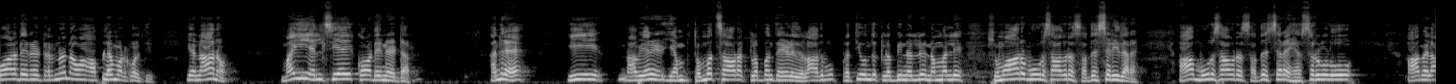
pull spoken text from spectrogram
ಕೋಆರ್ಡಿನೇಟರ್ನ ನಾವು ಅಪ್ಲೈ ಮಾಡ್ಕೊಳ್ತೀವಿ. ಈಗ ನಾನು my L C I coordinator ಅಂದರೆ ಈ ನಾವೇನು ಎಂ ತೊಂಬತ್ತು ಸಾವಿರ ಕ್ಲಬ್ ಅಂತ ಹೇಳಿದ್ವಲ್ಲ, ಅದು ಪ್ರತಿಯೊಂದು ಕ್ಲಬ್ಬಿನಲ್ಲಿ ನಮ್ಮಲ್ಲಿ ಸುಮಾರು ಮೂರು ಸಾವಿರ ಸದಸ್ಯರಿದ್ದಾರೆ. ಆ ಮೂರು ಸಾವಿರ ಸದಸ್ಯರ ಹೆಸರುಗಳು, ಆಮೇಲೆ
